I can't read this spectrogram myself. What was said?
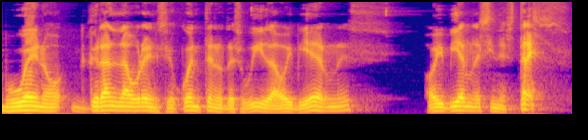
Bueno, gran Laurencio, cuéntenos de su vida hoy viernes, hoy viernes sin estrés.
